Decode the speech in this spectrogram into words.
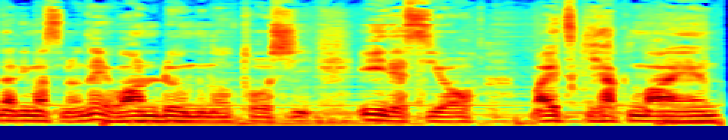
なりますのでワンルームの投資いいですよ。毎月100万円。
